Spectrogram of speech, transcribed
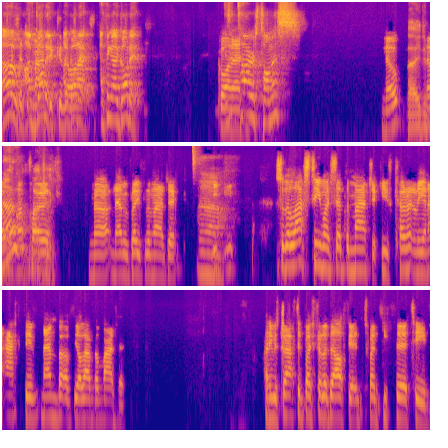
Oh, I've got it. I got last- it. I think I got it. Go Is on it then. Tyrus Thomas? Nope. No, he didn't No, play not for Magic. Tyrus. No, never played for the Magic. Uh, He- he- so the last team I said the Magic, he's currently an active member of the Orlando Magic. And he was drafted by Philadelphia in 2013.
